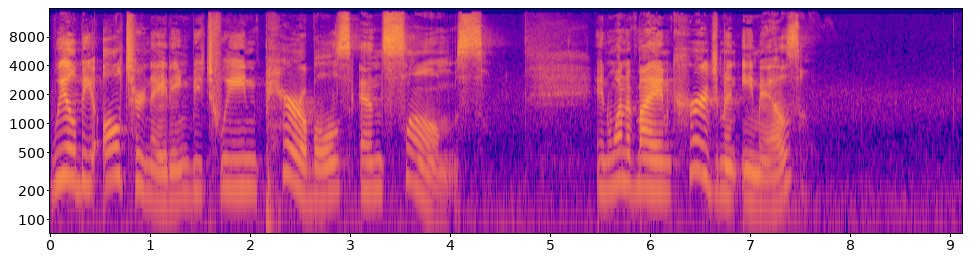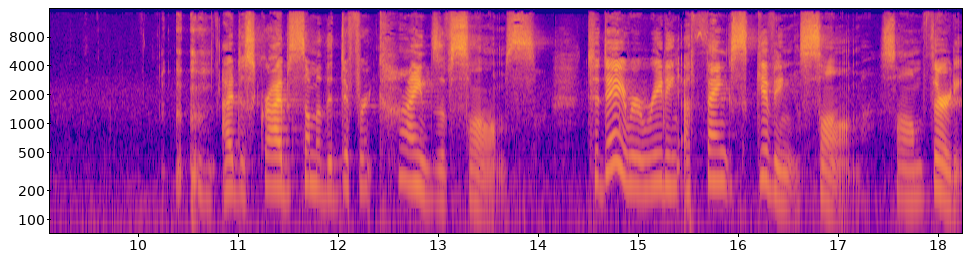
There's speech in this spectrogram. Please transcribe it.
we'll be alternating between parables and psalms. In one of my encouragement emails, I described some of the different kinds of psalms. Today we're reading a Thanksgiving psalm, Psalm 30.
